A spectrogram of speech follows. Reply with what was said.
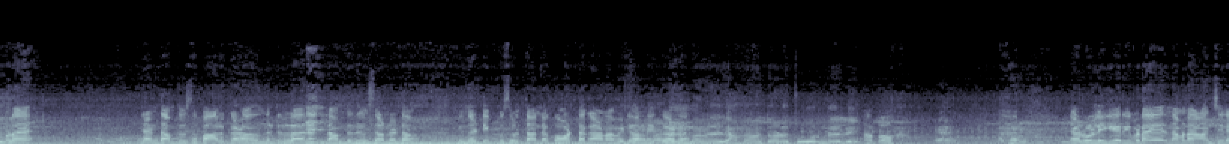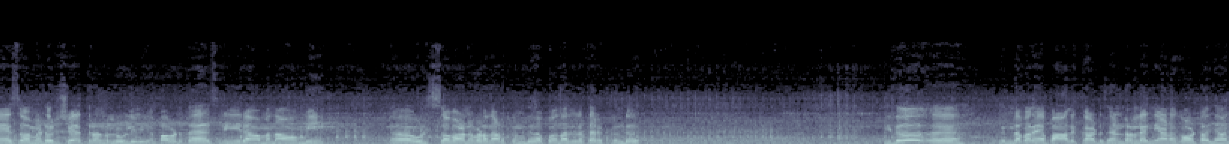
ഇവിടെ രണ്ടാമത്തെ ദിവസം പാലക്കാട് വന്നിട്ടുള്ള രണ്ടാമത്തെ ദിവസമാണ് കേട്ടോ. ഇന്ന് ടിപ്പു സുൽത്താന്റെ കോട്ട കാണാൻ വേണ്ടി വന്നേക്കാണ്. അമ്മാവത്തോടെ ഞങ്ങൾ ഉള്ളിൽ കയറി ഇവിടെ നമ്മുടെ ആഞ്ജനേയ സ്വാമിയുടെ ഒരു ക്ഷേത്രം ഉണ്ടല്ലോ ഉള്ളിൽ അപ്പോൾ അവിടുത്തെ ശ്രീരാമനവമി ഉത്സവമാണ് ഇവിടെ നടക്കുന്നത്. അപ്പോൾ നല്ല തിരക്കുണ്ട്. ഇത് എന്താ പറയുക പാലക്കാട് സെന്ററിൽ തന്നെയാണ് കോട്ട. ഞാൻ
